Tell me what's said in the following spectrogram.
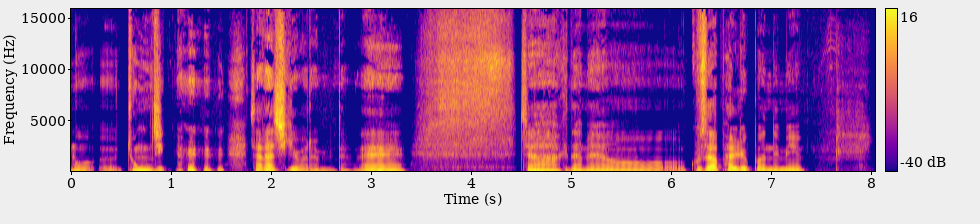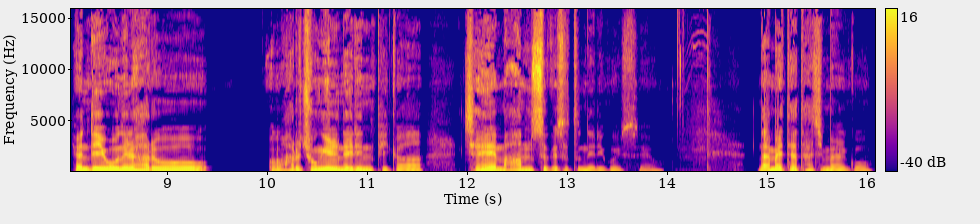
뭐 어, 종직 잘 하시기 바랍니다. 네. 자, 그다음에 어 9486번 님이 현디 오늘 하루 어, 하루 종일 내린 비가 제 마음속에서도 내리고 있어요. 남의 탓 하지 말고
